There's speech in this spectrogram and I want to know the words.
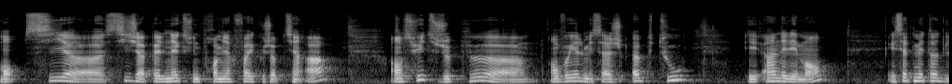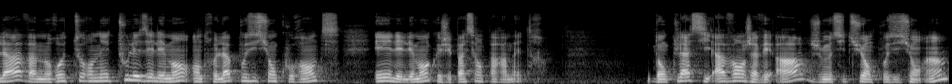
Bon, si, euh, si j'appelle next une première fois et que j'obtiens A, ensuite je peux envoyer le message up to et un élément. Et cette méthode-là va me retourner tous les éléments entre la position courante et l'élément que j'ai passé en paramètre. Donc là, si avant j'avais A, je me situe en position 1.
